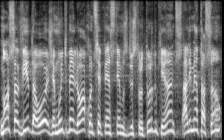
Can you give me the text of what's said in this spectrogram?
Nossa vida hoje é muito melhor quando você pensa em termos de estrutura do que antes. Alimentação.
